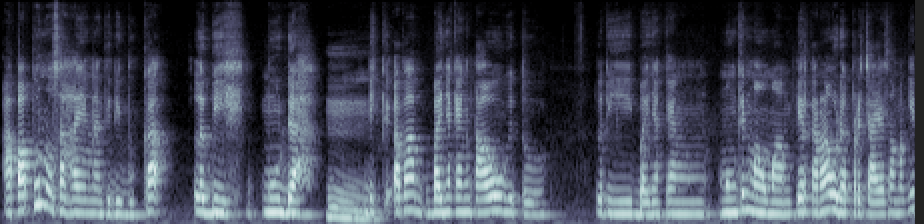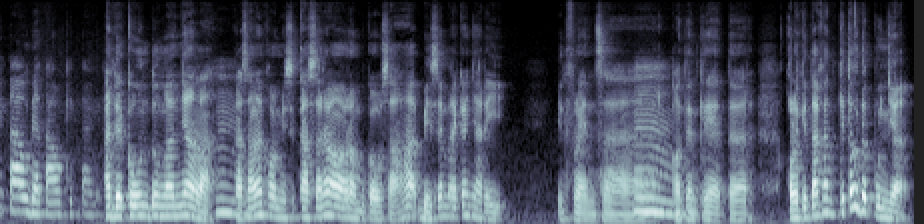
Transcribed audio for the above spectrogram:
apa pun usaha yang nanti dibuka lebih mudah Hmm. di, apa banyak yang tahu gitu lebih banyak yang mungkin mau mampir karena udah percaya sama kita udah tahu kita gitu. Ada keuntungannya lah. Hmm. Kasarnya kalau mis kasarnya orang buka usaha, biasanya mereka nyari influencer, Hmm. content creator. Kalau kita kan kita udah punya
